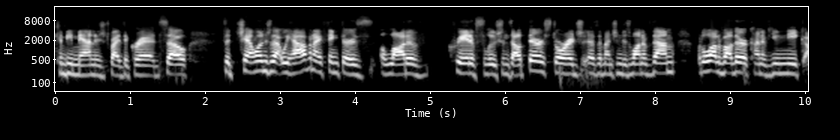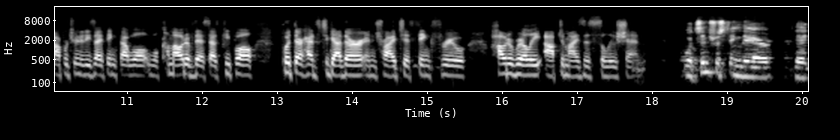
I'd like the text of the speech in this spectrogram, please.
can be managed by the grid. So it's a challenge that we have. And I think there's a lot of creative solutions out there. Storage, as I mentioned, is one of them, but a lot of other kind of unique opportunities I think that will will come out of this as people put their heads together and try to think through how to really optimize this solution. What's interesting there that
